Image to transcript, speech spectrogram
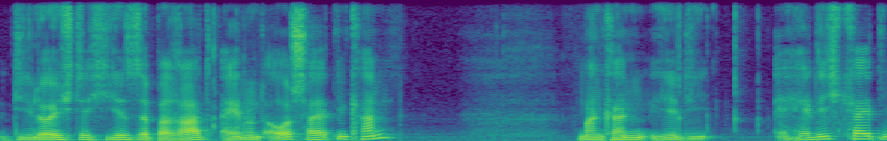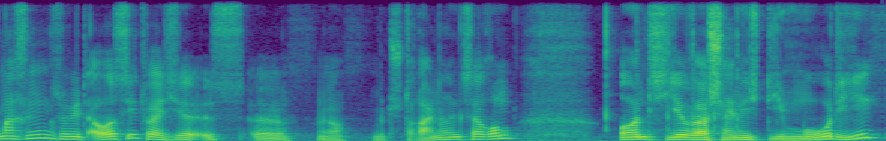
die Leuchte hier separat ein- und ausschalten kann. Man kann hier die Helligkeit machen, so wie es aussieht, weil hier ist äh, ja, mit Strahlen ringsherum. Und hier wahrscheinlich die Modi.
